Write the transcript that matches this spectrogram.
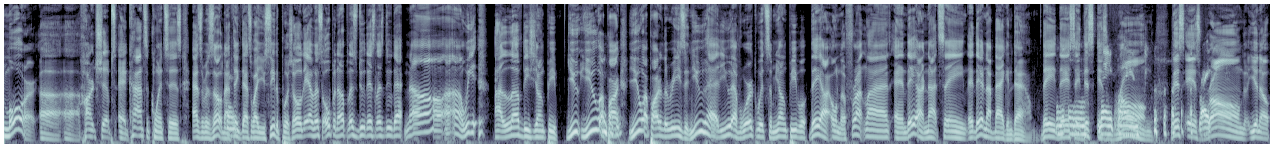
more uh, uh, hardships and consequences as a result. And I think that's why you see the push. Oh yeah, let's open up, let's do this, let's do that. No, uh-uh. We I love these young people. You you are part you are part of the reason. You had you have worked with some young people. They are on the front lines and they are not saying they're not bagging down. They they say this is wrong. this is right. wrong. You know,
